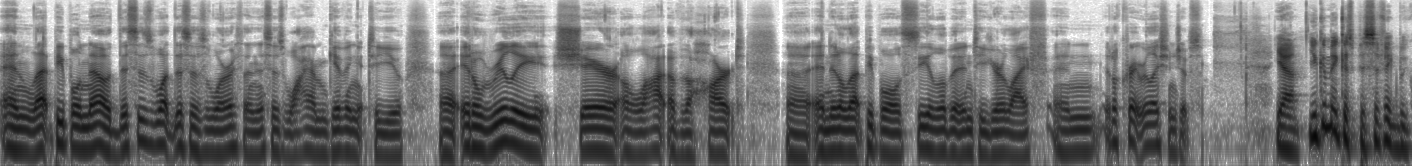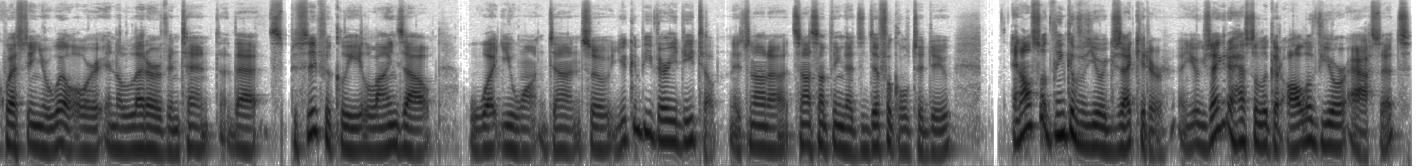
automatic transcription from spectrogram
and let people know this is what this is worth and this is why I'm giving it to you. Uh, it'll really share a lot of the heart uh, and it'll let people see a little bit into your life and it'll create relationships. Yeah, you can make a specific request in your will or in a letter of intent that specifically lines out what you want done. So you can be very detailed. It's not a it's not something that's difficult to do. And also think of your executor. Your executor has to look at all of your assets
